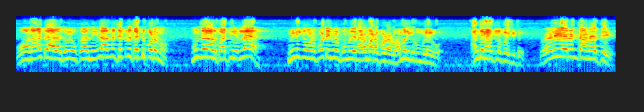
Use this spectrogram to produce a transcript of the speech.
உன் நாட்டு ஆளுங்க போய் உட்கார்ந்தீங்கன்னா அந்த சட்டத்தை கட்டுப்படணும். முந்த நாள் பாத்தீங்கல்ல மினிக்கு அவனை போட்டு இனிமே பொம்பளை நடமாட போடாது அமெரிக்க பொம்பளை அந்த நாட்டுல போய்கிட்டு வெளியேறிட்டான் நேத்து.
